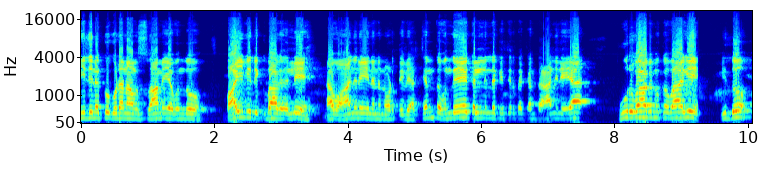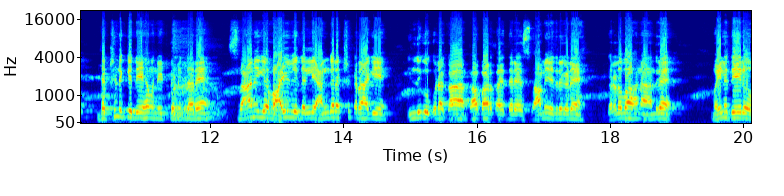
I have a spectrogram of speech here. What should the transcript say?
ಈ ದಿನಕ್ಕೂ ಕೂಡ ನಾವು ಸ್ವಾಮಿಯ ಒಂದು ವಾಯುವ್ಯ ದಿಗ್ಭಾಗದಲ್ಲಿ ನಾವು ಆಂಜನೇಯನನ್ನು ನೋಡ್ತೇವೆ. ಅತ್ಯಂತ ಒಂದೇ ಕಲ್ಲಿನಿಂದ ಕೆತ್ತಿರತಕ್ಕಂಥ ಆಂಜನೇಯ ಪೂರ್ವಾಭಿಮುಖವಾಗಿ ಇದ್ದು ದಕ್ಷಿಣಕ್ಕೆ ದೇಹವನ್ನು ಇಟ್ಕೊಂಡಿದ್ದಾರೆ. ಸ್ವಾಮಿಗೆ ವಾಯುವ್ಯದಲ್ಲಿ ಅಂಗರಕ್ಷಕರಾಗಿ ಇಂದಿಗೂ ಕೂಡ ಕಾ ಕಾಪಾಡ್ತಾ ಇದ್ದಾರೆ. ಸ್ವಾಮಿ ಎದುರುಗಡೆ ಗರಡವಾಹನ ಅಂದ್ರೆ ಮೈನತೆಯರು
